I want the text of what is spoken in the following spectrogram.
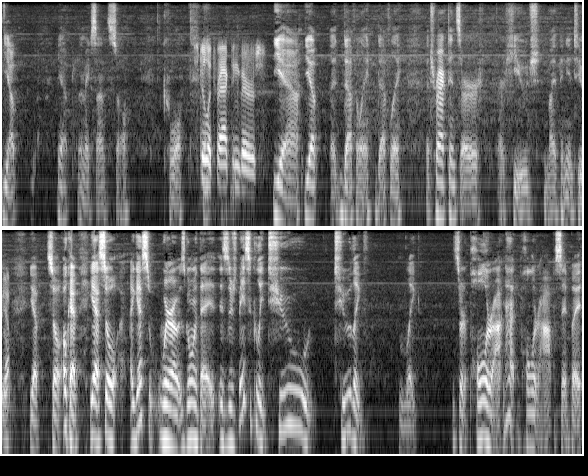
Yep. Yep, that makes sense. So cool. Still attracting bears. Yeah. Yep. Uh, definitely. Definitely. Attractants are are huge in my opinion too. Yep. Yep. So okay, yeah. So I guess where I was going with that is there's basically two two like like sort of polar not polar opposite but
